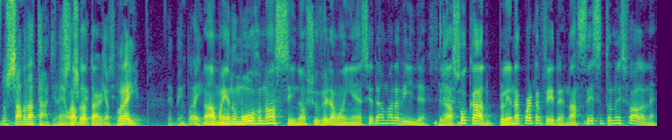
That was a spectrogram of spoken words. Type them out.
no sábado à tarde, né? No Eu sábado à é- que tarde. É por aí. É bem por aí. Não, amanhã no morro, nossa, se não chover amanhã será maravilha. Será É. socado, plena quarta-feira. Na sexta, então, nós fala, né?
